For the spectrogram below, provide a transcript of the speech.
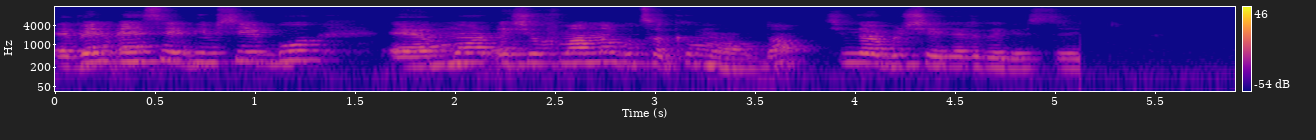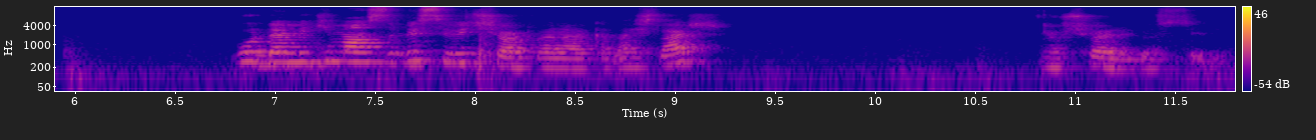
E, benim en sevdiğim şey bu e, mor eşofmanla bu takım oldu. Şimdi öbür şeyleri de göstereyim. Burada Mickey Mouse'lı bir sweatshirt var arkadaşlar. Ya şöyle göstereyim.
